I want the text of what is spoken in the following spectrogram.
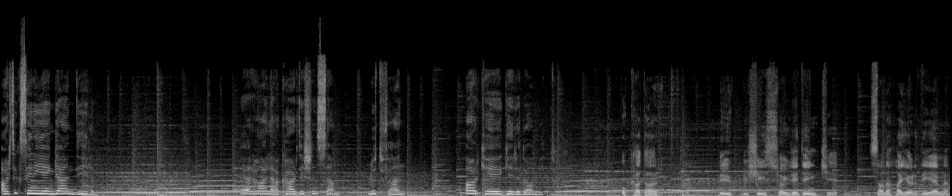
Artık senin yengen değilim. Eğer hala kardeşinsem lütfen arkaya geri dön Bittu. O kadar büyük bir şey söyledin ki sana hayır diyemem.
